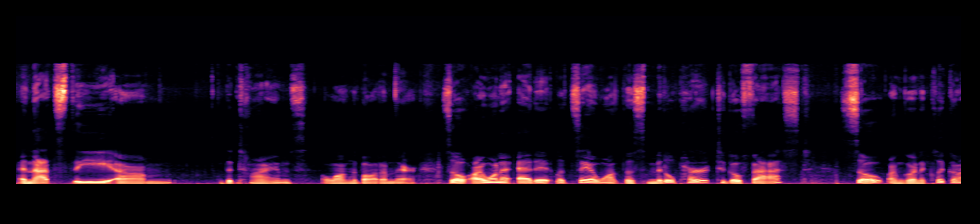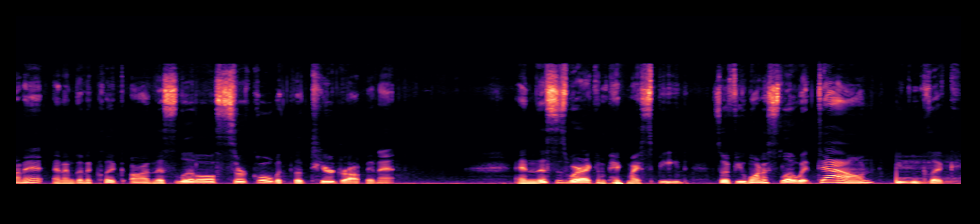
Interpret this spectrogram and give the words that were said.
And that's the um, the times along the bottom there. So I want to edit, let's say I want this middle part to go fast. So I'm going to click on it and I'm going to click on this little circle with the teardrop in it. And this is where I can pick my speed. So if you want to slow it down, you can click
